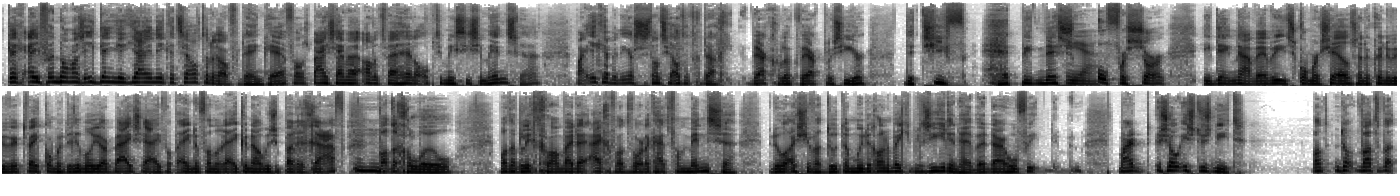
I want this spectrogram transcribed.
kijk even nogmaals, ik denk dat jij en ik hetzelfde erover denken. Hè? Volgens mij zijn wij alle twee hele optimistische mensen. Maar ik heb in eerste instantie altijd gedacht, werkgeluk, werkplezier, de chief happiness Ja. officer. Ik denk, nou, we hebben iets commercieels en dan kunnen we weer 2,3 miljard bijschrijven op een of andere economische paragraaf. Mhm. Wat een gelul. Want het ligt gewoon bij de eigen verantwoordelijkheid van mensen. Ik bedoel, als je wat doet, dan moet je er gewoon een beetje plezier in hebben. Daar hoef je. Maar zo is het dus niet. Want wat, wat,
